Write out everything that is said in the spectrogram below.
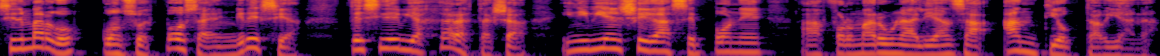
Sin embargo, con su esposa en Grecia, decide viajar hasta allá y ni bien llega se pone a formar una alianza anti-octaviana.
